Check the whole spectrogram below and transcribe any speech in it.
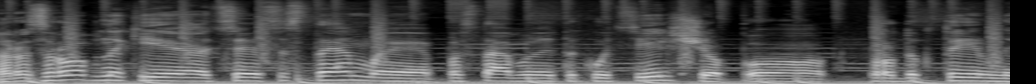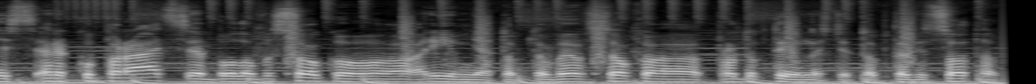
Розробники цієї системи поставили таку ціль, щоб продуктивність рекуперація була високого рівня, тобто високої продуктивності, тобто відсоток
